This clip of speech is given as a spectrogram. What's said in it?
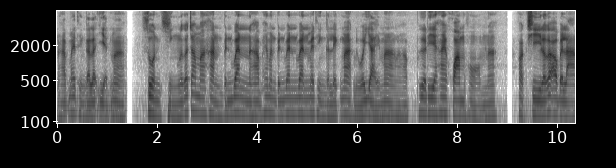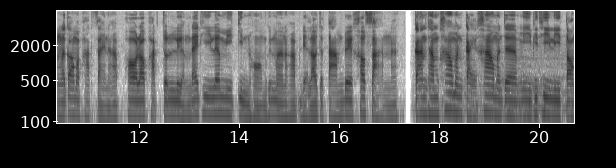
นะครับ ไม่ถึงกับละเอียดมากส่วนขิงเราก็จะมาหั่นเป็นแว่นนะครับ ให้มันเป็นแว่นๆไม่ถึงกับเล็กมาก หรือว่าใหญ่มากนะครับ เพื่อที่จะให้ความหอมนะ ผักชีแล้วก็เอาไปล้างแล้วก็เอามาผัดใส่นะครับ พอเราผัดจนเหลืองได้ที่เริ่มมีกลิ่นหอมขึ้นมานะครับ เดี๋ยวเราจะตามด้วยข้าวสารนะการทำข้าวมันไก่ข้าวมันจะมีพิธีรีตอง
